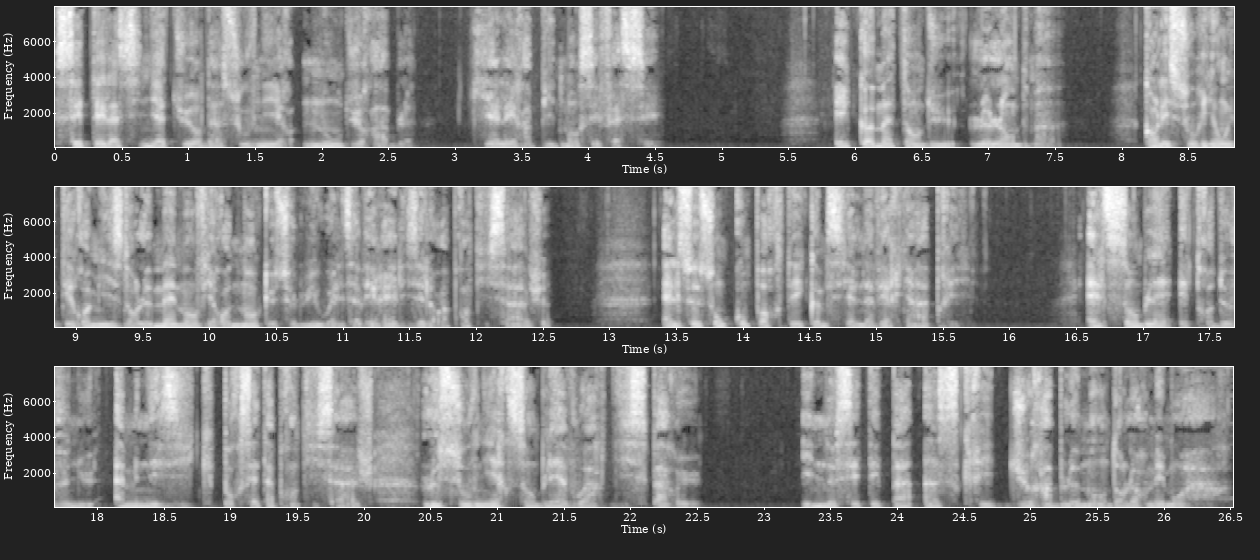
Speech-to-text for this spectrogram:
C'était la signature d'un souvenir non durable qui allait rapidement s'effacer. Et comme attendu, le lendemain, quand les souris ont été remises dans le même environnement que celui où elles avaient réalisé leur apprentissage, elles se sont comportées comme si elles n'avaient rien appris. Elles semblaient être devenues amnésiques pour cet apprentissage. Le souvenir semblait avoir disparu. Il ne s'était pas inscrit durablement dans leur mémoire.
